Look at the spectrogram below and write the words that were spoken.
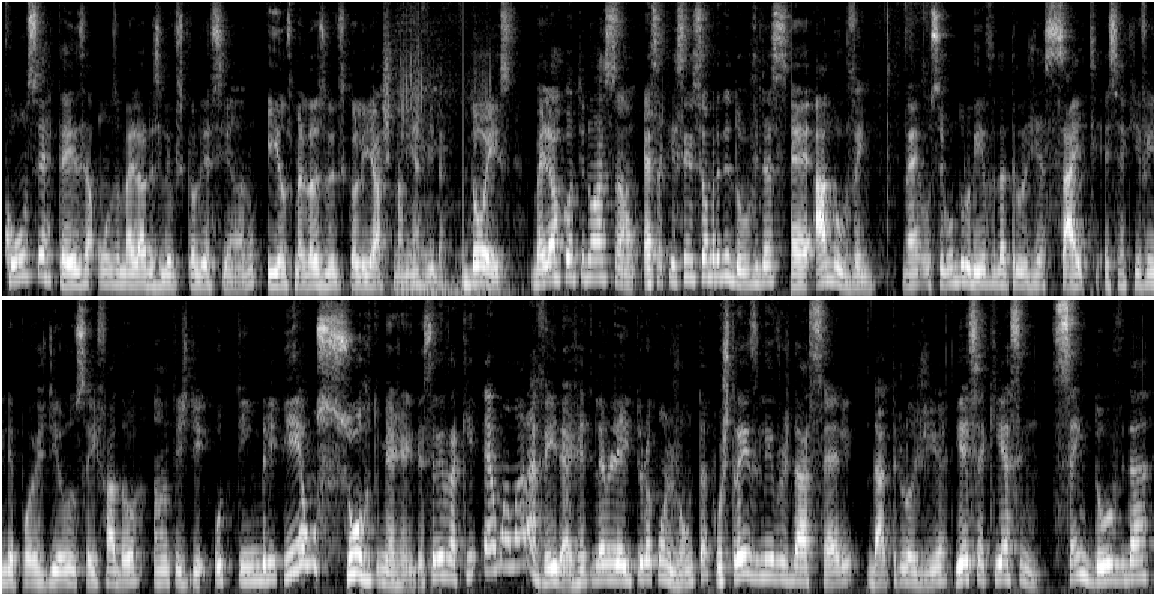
com certeza um dos melhores livros que eu li esse ano e um dos melhores livros que eu li, acho, na minha vida. 2. Melhor continuação. Essa aqui, sem sombra de dúvidas, é A Nuvem. Né? O segundo livro da trilogia Sight. Esse aqui vem depois de O Ceifador, antes de O Timbre. E é um surto, minha gente. Esse livro aqui é uma maravilha. A gente lê em leitura conjunta. Os três livros da série, da trilogia. E esse aqui, assim, sem dúvida,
